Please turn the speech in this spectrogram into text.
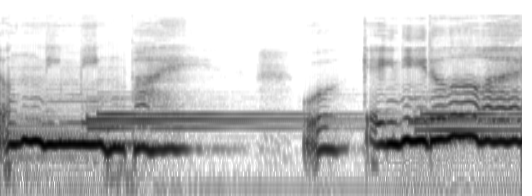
等你明白，我给你的爱，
